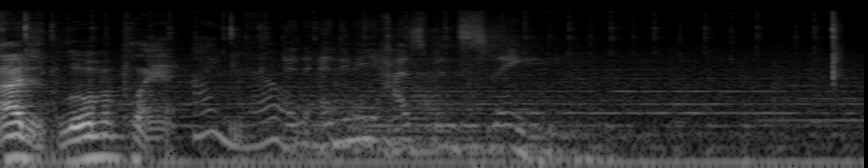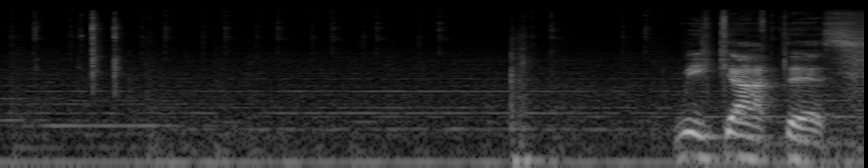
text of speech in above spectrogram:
I just blew up a plant. I know. An enemy has been slain. We got this.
